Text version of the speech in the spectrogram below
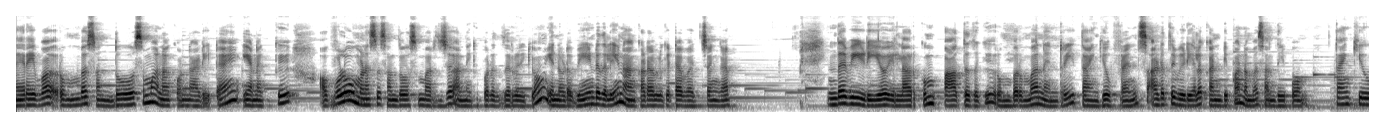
நிறைவாக ரொம்ப சந்தோஷமாக நான் கொண்டாடிட்டேன். எனக்கு அவ்வளோ மனசு சந்தோஷமாக இருந்துச்சு அன்றைக்கி பொறுத்த வரைக்கும். என்னோடய வேண்டுதலையும் நான் கடவுள்கிட்ட வச்சேங்க. இந்த வீடியோ எல்லாருக்கும் பார்த்ததுக்கு ரொம்ப ரொம்ப நன்றி. தேங்க்யூ ஃப்ரெண்ட்ஸ் அடுத்த வீடியோவில் கண்டிப்பாக நம்ம சந்திப்போம். தேங்க்யூ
